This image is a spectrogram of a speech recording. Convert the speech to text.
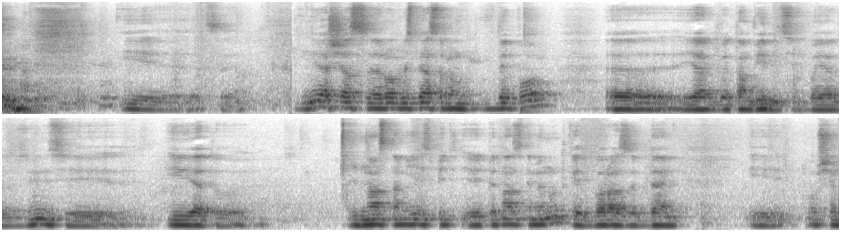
І це. Ну, я зараз роблю слесарем в депо, е, якби там в Вінниці, бо я з Вінниці. І, і в нас там є 15 минутки два рази в день. І, в общем,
